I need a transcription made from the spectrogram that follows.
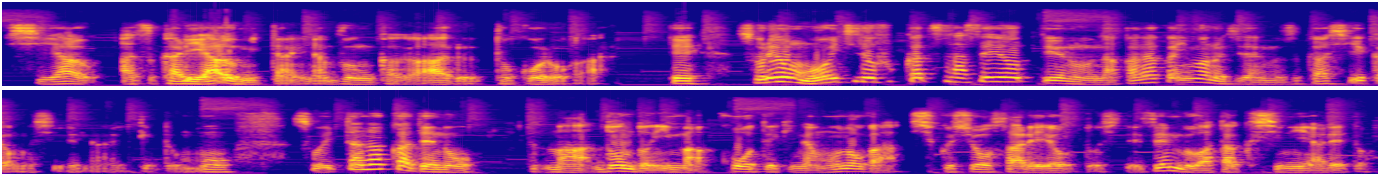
し合う、預かり合うみたいな文化があるところがある。で、それをもう一度復活させようっていうのもなかなか今の時代難しいかもしれないけども、そういった中での、まあ、どんどん今公的なものが縮小されようとして、全部私にやれと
